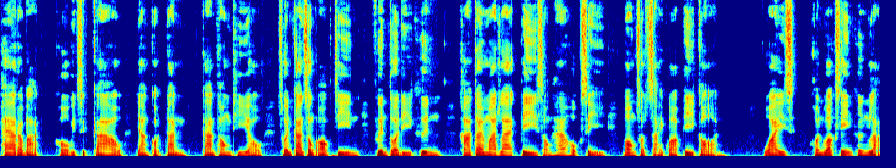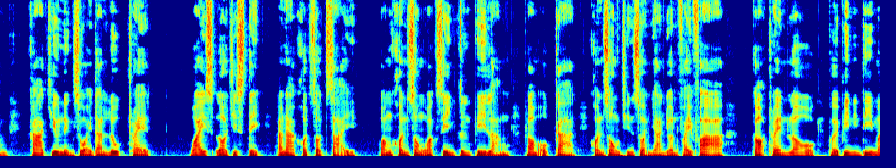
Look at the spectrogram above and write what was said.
แพร่ระบาดโควิด -19 ยังกดดันการท่องเที่ยว ส่วนการส่งออกจีนฟื้นตัวดีขึ้น ค่าไตรมาสแรกปี 2564 มองสดใสกว่าปีก่อน ไวส์ขนวัคซีนครึ่งหลัง ค่า Q1 สวยดันลูกเทรด ไวส์โลจิสติก อนาคตสดใส หวังขนส่งวัคซีนครึ่งปีหลัง พร้อมโอกาสขนส่งชิ้นส่วนยานยนต์ไฟฟ้า เกาะเทรนด์โลก เผยปีนี้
